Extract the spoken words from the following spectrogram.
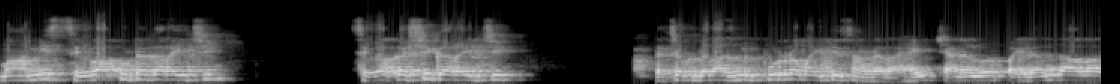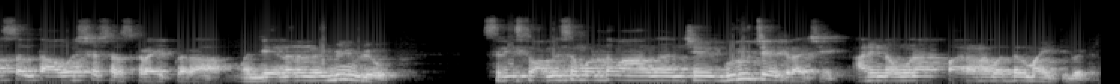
मग आम्ही सेवा कुठं करायची? सेवा कशी करायची? त्याच्याबद्दल आज मी पूर्ण माहिती सांगणार आहे. चॅनलवर पहिल्यांदा आला असेल तर अवश्य सबस्क्राईब करा. म्हणजे येणारा नवीन व्हिडिओ श्री स्वामी समर्थ महाराजांचे गुरुचैत्राचे आणि नवनाथ पारायणाबद्दल माहिती भेटेल.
